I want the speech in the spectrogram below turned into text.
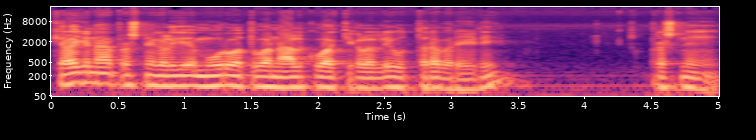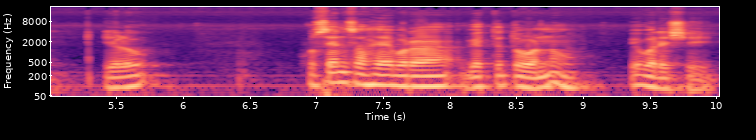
ಕೆಳಗಿನ ಪ್ರಶ್ನೆಗಳಿಗೆ ಮೂರು ಅಥವಾ ನಾಲ್ಕು ವಾಕ್ಯಗಳಲ್ಲಿ ಉತ್ತರ ಬರೆಯಿರಿ. ಪ್ರಶ್ನೆ ಏಳು. ಹುಸೇನ್ ಸಾಹೇಬರ ವ್ಯಕ್ತಿತ್ವವನ್ನು ವಿವರಿಸಿ.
